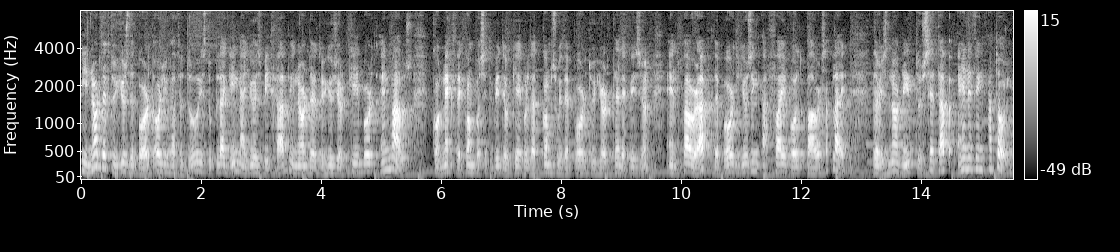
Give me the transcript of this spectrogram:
In order to use the board, all you have to do is to plug in a USB hub in order to use your keyboard and mouse, connect the composite video cable that comes with the board to your television and power up the board using a 5V power supply. There is no need to set up anything at all.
